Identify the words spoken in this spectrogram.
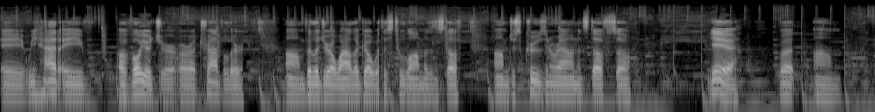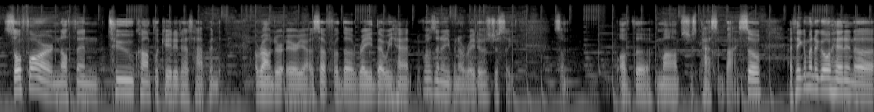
a we had a a voyager or a traveler um, villager a while ago with his two llamas and stuff um, just cruising around and stuff so yeah but um, so far nothing too complicated has happened around our area except for the raid that we had. It wasn't even a raid, it was just like some of the mobs just passing by. So I think I'm gonna go ahead and uh,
